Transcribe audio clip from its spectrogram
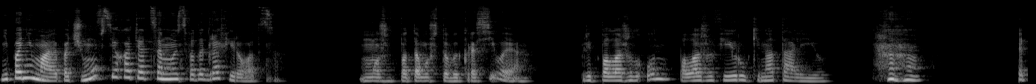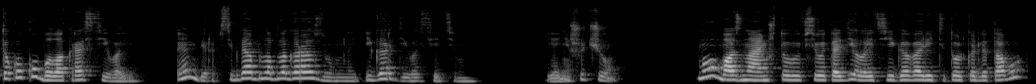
Не понимаю, почему все хотят со мной сфотографироваться. Может, потому что вы красивая? предположил он, положив ей руки на талию. Ха-ха. Это Коко была красивой. Эмбер всегда была благоразумной и гордилась этим. Я не шучу. Мы оба знаем, что вы все это делаете и говорите только для того,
